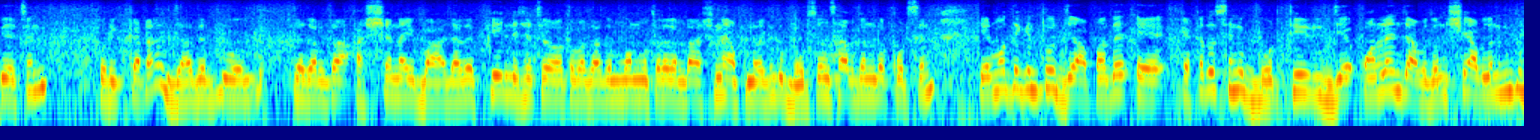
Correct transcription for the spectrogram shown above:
দিয়েছেন। পরীক্ষাটা, যাদের রেজাল্টটা আসছে নাই বা যাদের ফেল এসেছে অথবা যাদের মন মতো রেজাল্টটা আসে নাই, আপনারা কিন্তু বোর্ড সায়েন্স আবেদনটা করছেন। এর মধ্যে কিন্তু যে আপনাদের একাদশ শ্রেণি ভর্তির যে অনলাইন যে আবেদন সেই আবেদন কিন্তু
